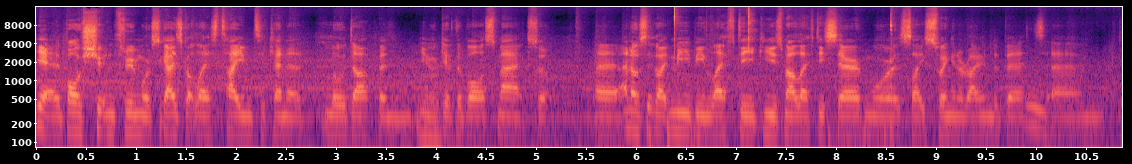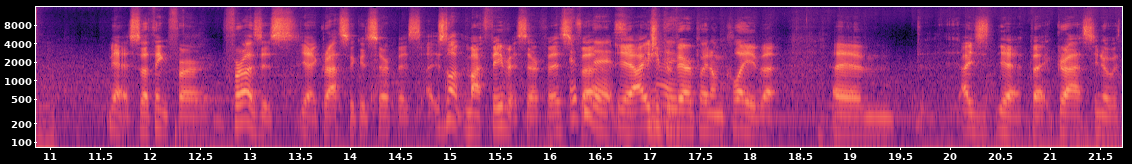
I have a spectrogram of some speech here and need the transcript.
yeah, the ball's shooting through more. So guys got less time to kind of load up and you know Mm. give the ball a smack. So. Uh, and also, like me being lefty, can use my lefty serve more. It's like swinging around a bit. Um, yeah, so I think for for us, it's yeah, grass is a good surface. It's not my favourite surface, Isn't but it? yeah, I actually No. prefer playing on clay. But um, I just yeah, but grass, you know, with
